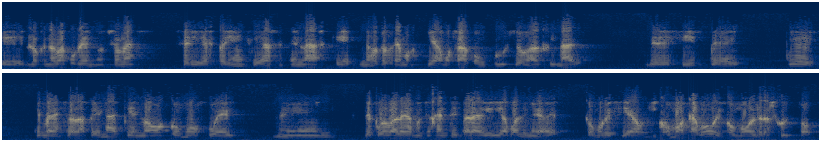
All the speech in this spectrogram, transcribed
que lo que nos va ocurriendo. Es una serie de experiencias en las que nosotros hemos, llegamos a la conclusión al final de decir de qué, qué mereció la pena, qué no, cómo fue. eh, le puede valer a mucha gente para que diga, vale, mira, a ver, cómo lo hicieron y cómo acabó y cómo el resultó.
